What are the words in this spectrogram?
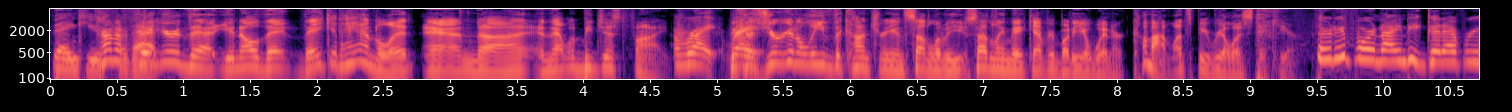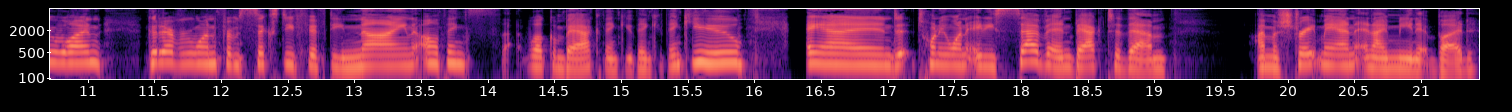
thank you Kind of that. figured that you know that they could handle it, and uh, and that would be just fine. Right, Because right. you're going to leave the country and suddenly suddenly make everybody a winner. Come on, let's be realistic here. 3490, good everyone. Good everyone from 6059. Oh, thanks. Welcome back. Thank you, thank you, thank you. And 2187, back to them. I'm a straight man and I mean it, bud.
